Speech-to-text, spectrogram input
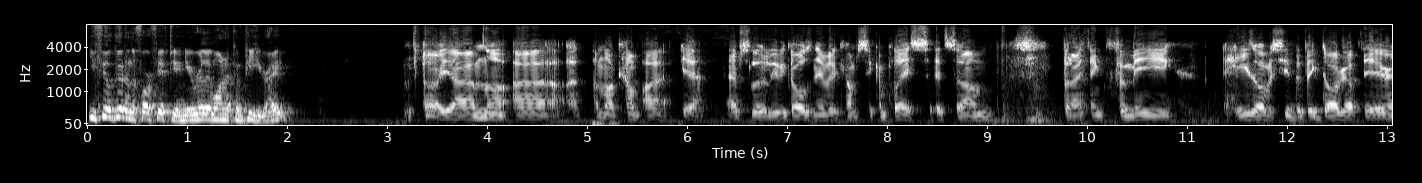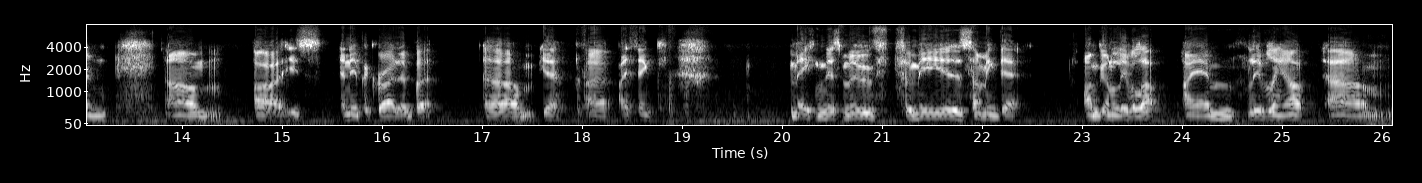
you feel good on the 450 and you really want to compete, right? Oh yeah, I'm not. Uh, I'm not. Com- I, yeah, absolutely. The goal is never to come second place. It's um, but I think for me, he's obviously the big dog up there, and um, uh, he's an epic rider. But um, yeah, uh, I think making this move for me is something that I'm going to level up. I am leveling up, um,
